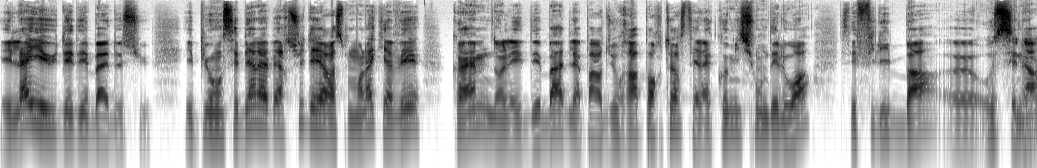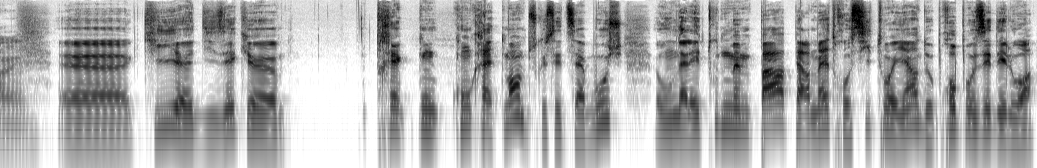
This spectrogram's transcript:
Et là, il y a eu des débats dessus. Et puis, on s'est bien aperçu d'ailleurs à ce moment-là qu'il y avait quand même dans les débats de la part du rapporteur, c'était la commission des lois, c'est Philippe Bas au, Sénat, qui disait que très concrètement, puisque c'est de sa bouche, on n'allait tout de même pas permettre aux citoyens de proposer des lois.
